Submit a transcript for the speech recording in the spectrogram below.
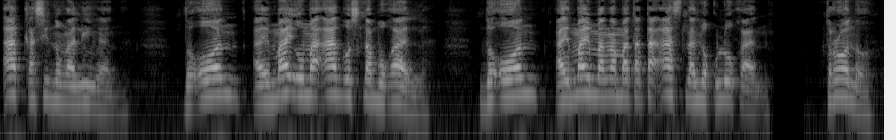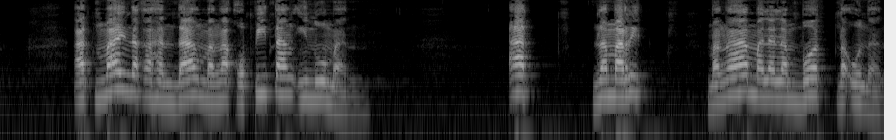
at kasinungalingan. Doon ay may umaagos na bukal. Doon ay may mga matataas na luklukan, trono, at may nakahandang mga kupitang inuman. At namarik, mga malalambot na unan.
